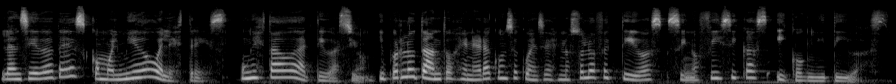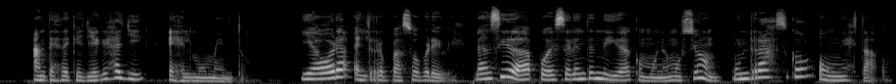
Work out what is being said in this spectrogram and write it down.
La ansiedad es como el miedo o el estrés, un estado de activación, y por lo tanto genera consecuencias no solo afectivas, sino físicas y cognitivas. Antes de que llegues allí, es el momento. Y ahora el repaso breve. La ansiedad puede ser entendida como una emoción, un rasgo o un estado,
